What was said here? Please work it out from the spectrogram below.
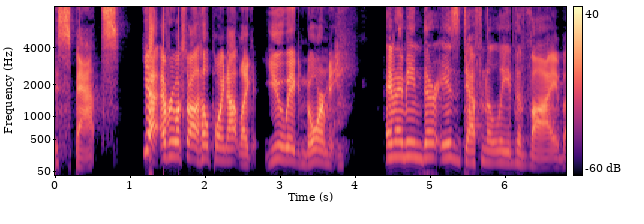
spats. Yeah, every once in a while he'll point out, like, you ignore me. And I mean, there is definitely the vibe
